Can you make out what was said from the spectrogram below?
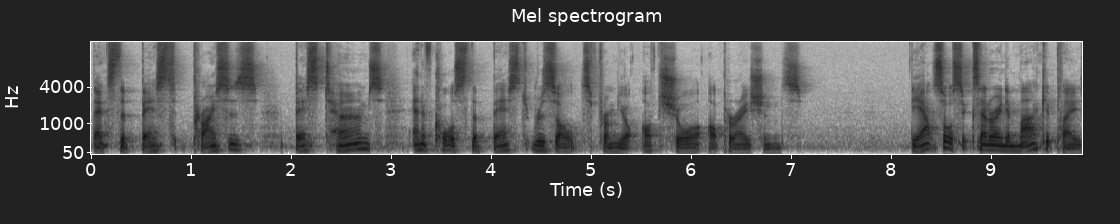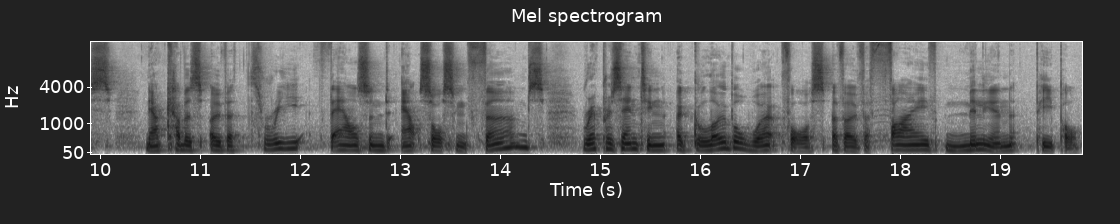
That's the best prices best terms, and of course, the best results from your offshore operations. The Outsource Accelerator Marketplace now covers over 3,000 outsourcing firms, representing a global workforce of over 5 million people.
